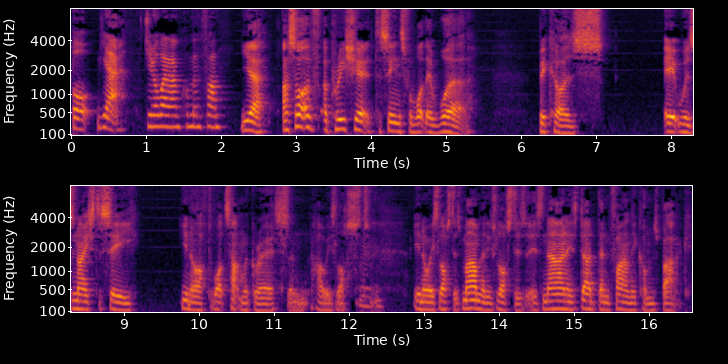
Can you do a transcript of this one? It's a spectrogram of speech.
But yeah, do you know where I'm coming from? Yeah, I sort of appreciated the scenes for what they were because it was nice to see, you know, after what's happened with Grace and how he's lost, you know, he's lost his mum, then he's lost his, his nan, his dad then finally comes back.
